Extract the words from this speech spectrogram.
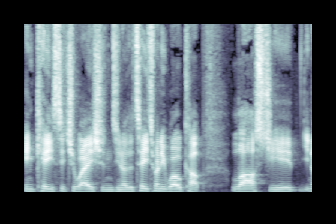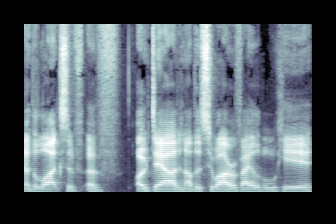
in key situations. You know, the T20 World Cup last year, you know, the likes of, of O'Dowd and others who are available here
